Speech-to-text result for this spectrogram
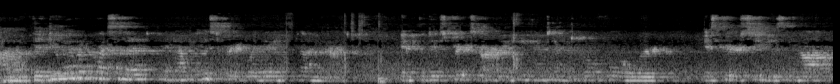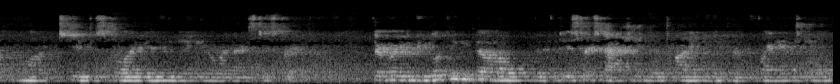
Um, they do have a precedent, they have a history where they have done that. If the districts are making an attempt to go forward, the SBRC does not want to destroy the newly reorganized district. They're going to be looking though that the districts actually were trying to get their financial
